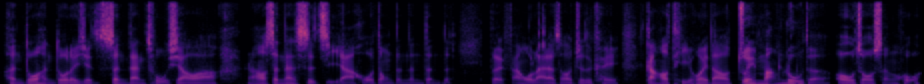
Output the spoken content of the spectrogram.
很多很多的一些圣诞促销啊，然后圣诞市集啊活动等等等等。对，反正我来的时候就是可以刚好体会到最忙碌的欧洲生活。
